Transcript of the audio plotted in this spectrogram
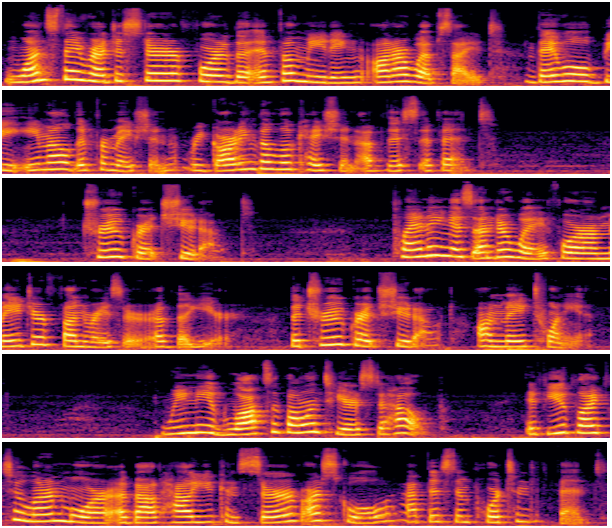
Once they register for the info meeting on our website, they will be emailed information regarding the location of this event. True Grit Shootout. Planning is underway for our major fundraiser of the year, the True Grit Shootout, on May 20th. We need lots of volunteers to help. If you'd like to learn more about how you can serve our school at this important event,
